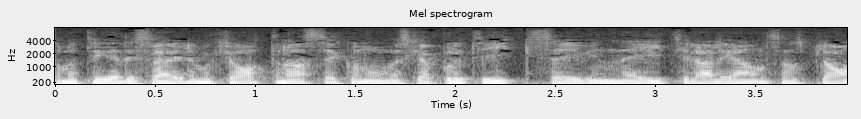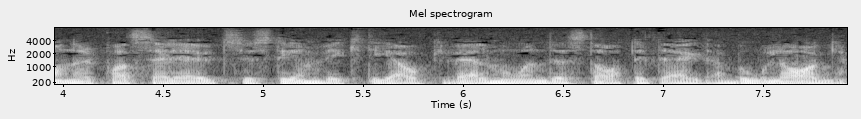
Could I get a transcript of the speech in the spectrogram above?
Som ett led i Sverigedemokraternas ekonomiska politik säger vi nej till alliansens planer på att sälja ut systemviktiga och välmående statligt ägda bolag.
